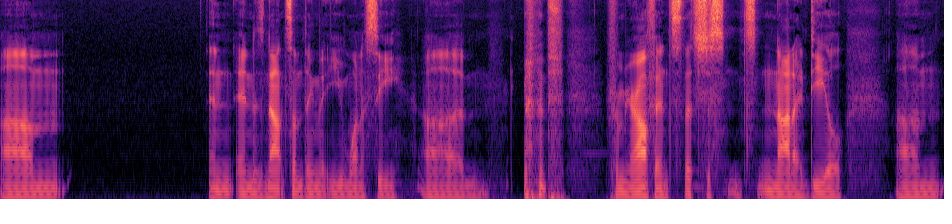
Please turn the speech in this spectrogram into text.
um, and and is not something that you want to see um, from your offense. That's just it's not ideal. Um,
